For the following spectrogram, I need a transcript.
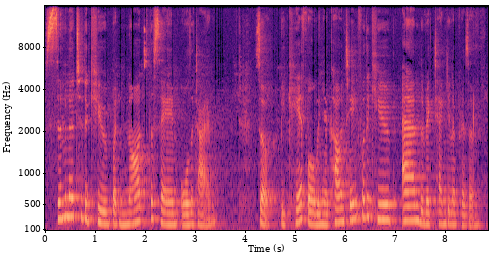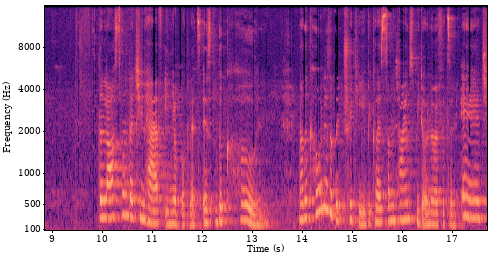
Similar to the cube, but not the same all the time. So be careful when you're counting for the cube and the rectangular prism. The last one that you have in your booklets is the cone. Now the cone is a bit tricky because sometimes we don't know if it's an edge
